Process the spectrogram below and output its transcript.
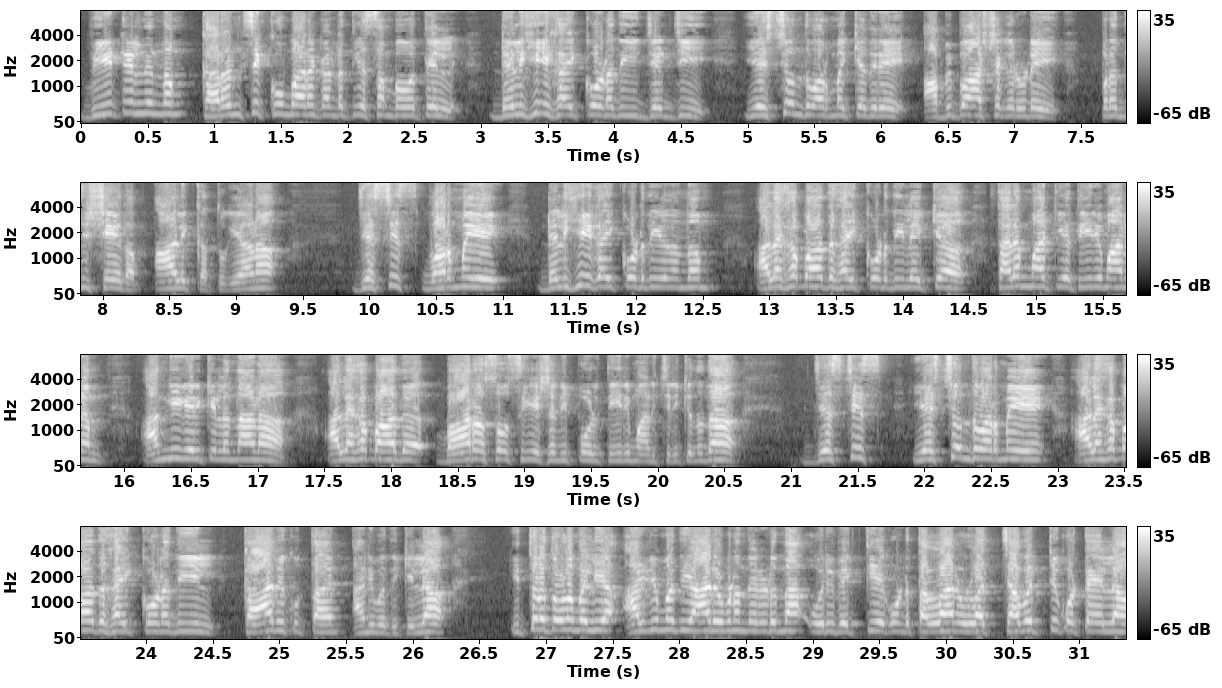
വീട്ടിൽ നിന്നും കറൻസി കൂമ്പാരം കണ്ടെത്തിയ സംഭവത്തിൽ ഡൽഹി ഹൈക്കോടതി ജഡ്ജി യശ്വന്ത് വർമ്മയ്ക്കെതിരെ അഭിഭാഷകരുടെ പ്രതിഷേധം ആളിക്കത്തുകയാണ്. ജസ്റ്റിസ് വർമ്മയെ ഡൽഹി ഹൈക്കോടതിയിൽ നിന്നും അലഹബാദ് ഹൈക്കോടതിയിലേക്ക് സ്ഥലം മാറ്റിയ തീരുമാനം അംഗീകരിക്കില്ലെന്നാണ് അലഹബാദ് ബാർ അസോസിയേഷൻ ഇപ്പോൾ തീരുമാനിച്ചിരിക്കുന്നത്. ജസ്റ്റിസ് യശ്വന്ത് വർമ്മയെ അലഹബാദ് ഹൈക്കോടതിയിൽ കാലുകുത്താൻ അനുവദിക്കില്ല. ഇത്രത്തോളം വലിയ അഴിമതി ആരോപണം നേരിടുന്ന ഒരു വ്യക്തിയെ കൊണ്ട് തള്ളാനുള്ള ചവറ്റുകൊട്ടയല്ല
